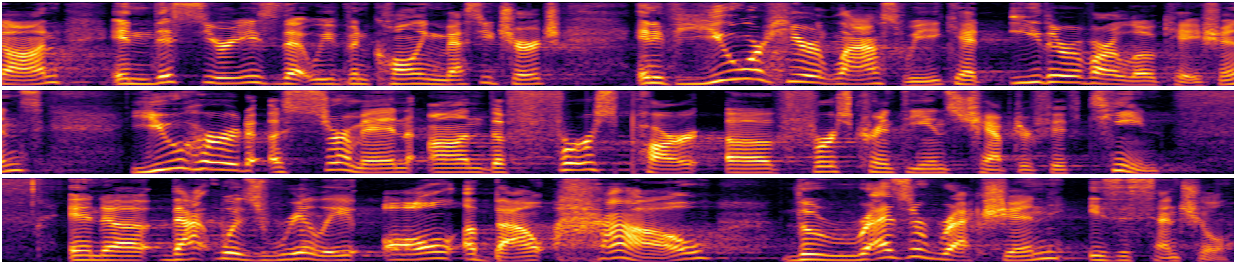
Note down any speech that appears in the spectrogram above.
on in this series that we've been calling Messy Church. And if you were here last week at either of our locations, you heard a sermon on the first part of 1 Corinthians chapter 15. And uh, that was really all about how the resurrection is essential.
